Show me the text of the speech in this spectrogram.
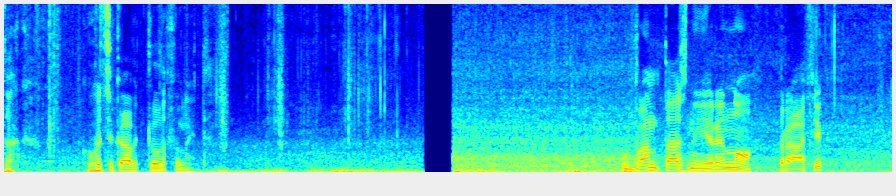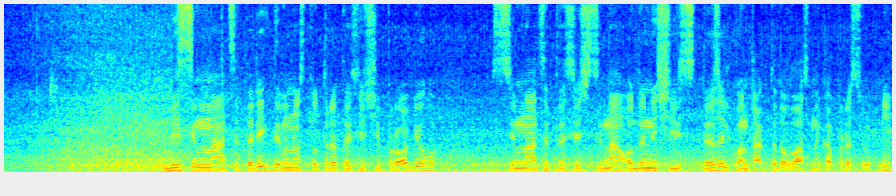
Так, кого цікавить, телефонуйте. Вантажний Renault Trafic. 18 рік, 93 тисячі пробігу, 17 тисяч ціна, 1,6 дизель, контакти до власника присутні.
